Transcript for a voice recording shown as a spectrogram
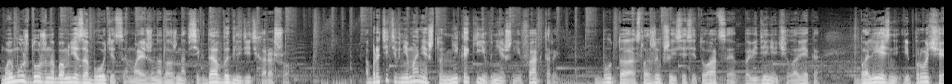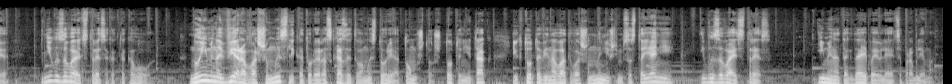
мой муж должен обо мне заботиться, моя жена должна всегда выглядеть хорошо. Обратите внимание, что никакие внешние факторы, будто сложившаяся ситуация, поведение человека, болезнь и прочее, не вызывают стресса как такового. Но именно вера в ваши мысли, которая рассказывает вам историю о том, что что-то не так и кто-то виноват в вашем нынешнем состоянии, и вызывает стресс. Именно тогда и появляется проблема –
